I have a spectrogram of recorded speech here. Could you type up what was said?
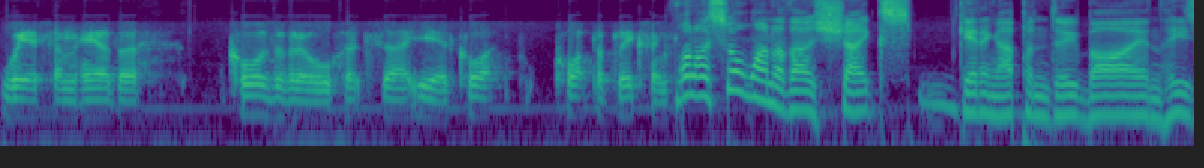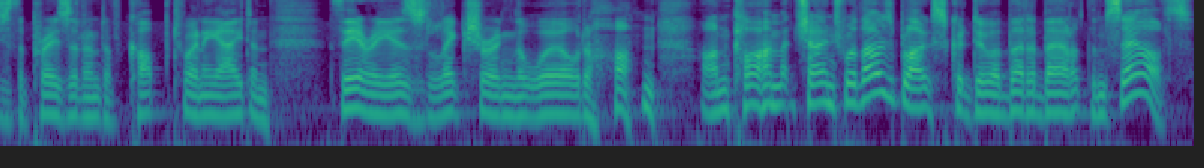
we're somehow the cause of it all. It's uh, yeah, it's quite quite perplexing. Well, I saw one of those sheikhs getting up in Dubai, and he's the president of COP28, and there he is lecturing the world on on climate change. Well, those blokes could do a bit about it themselves.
